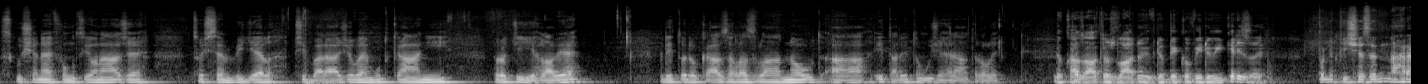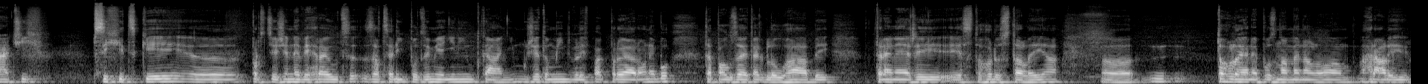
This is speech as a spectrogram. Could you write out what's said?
zkušené funkcionáře, což jsem viděl při barážovém utkání proti hlavě kdy to dokázala zvládnout a i tady to může hrát roli. Dokázala to zvládnout i v době covidové krize. Píše se na hráčích psychicky, eh, prostě, že nevyhrajou za celý podzim jediný utkání. Může to mít vliv pak pro jaro, nebo ta pauza je tak dlouhá, aby trenéři je z toho dostali a eh, tohle je nepoznamenalo a hráli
